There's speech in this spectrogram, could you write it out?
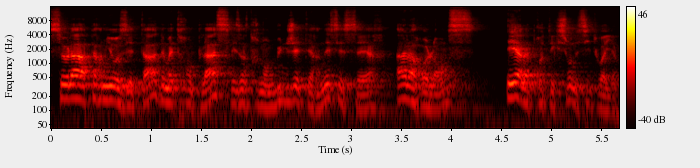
cela a permis aux États de mettre en place les instruments budgétaires nécessaires à la relance et à la protection des citoyens.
